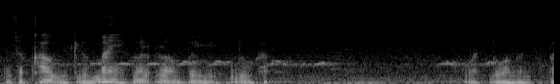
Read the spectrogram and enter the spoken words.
เราจะเข้าอีกหรือไม่ก็ลองไปดูครับ วัดดวงกันไป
